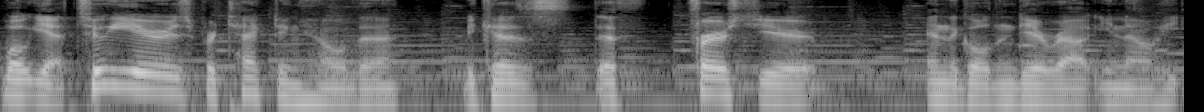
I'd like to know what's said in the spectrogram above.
well, yeah, two years protecting Hilda because the th- first year in the Golden Deer route, you know, he.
